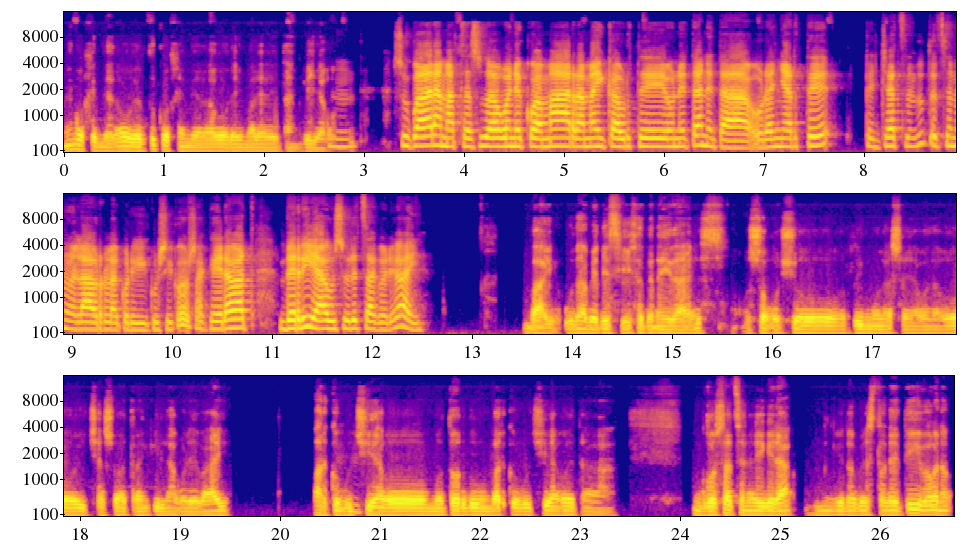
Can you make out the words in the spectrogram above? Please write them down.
hemengo jendea dago, gertuko jendea dago orain balearetan gehiago. Mm. Zuk badara matzazu dagoeneko amar, amaika urte honetan, eta orain arte, pentsatzen dut, ez zenuela horrelakorik ikusiko, osak, erabat berria hau zuretzako ere bai. Bai, uda berezia izaten nahi da, ez? Oso goxo, ritmo lasaiago dago, itxasoa tranquil dago ere bai, barko gutxiago, motor duen barko gutxiago, eta gozatzen ari gera, gero bestaldetik, ba, bueno,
